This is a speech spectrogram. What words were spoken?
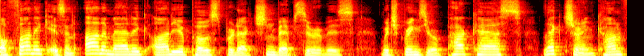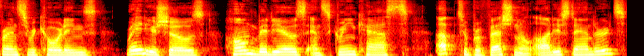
Auphonic is an automatic audio post production web service which brings your podcasts, lecture and conference recordings, radio shows, home videos, and screencasts up to professional audio standards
